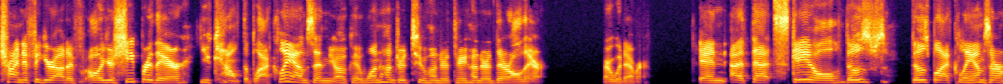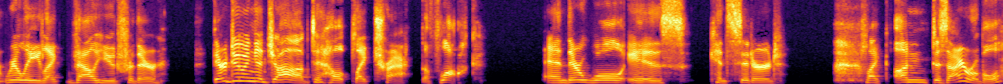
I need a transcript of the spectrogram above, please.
trying to figure out if all your sheep are there, you count the black lambs and okay, 100, 200, 300, they're all there or whatever. And at that scale, those those black lambs aren't really like valued for their they're doing a job to help like track the flock. And their wool is considered like undesirable,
